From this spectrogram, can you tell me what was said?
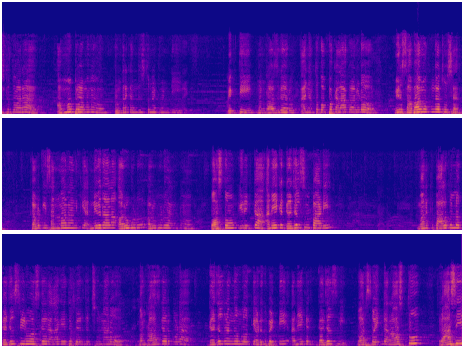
ట్రస్ట్ ద్వారా అమ్మ ప్రేమను అందరికి అందిస్తున్నటువంటి వ్యక్తి మన రాజు గారు ఆయన ఎంత గొప్ప కళాకారుడో మీరు సభాముఖంగా చూశారు. కాబట్టి ఈ సన్మానానికి అన్ని విధాల అర్హుడు అర్హుడు అంటాం వాస్తవం. మీరు ఇంకా అనేక గజల్స్ను పాడి మనకి పాలకుల్లో గజల్ శ్రీనివాస్ గారు ఎలాగైతే పేరు తెచ్చుకున్నారో మన రాజు గారు కూడా గజల్ రంగంలోకి అడుగుపెట్టి అనేక గజల్స్ని వారు స్వయంగా రాస్తూ రాసి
